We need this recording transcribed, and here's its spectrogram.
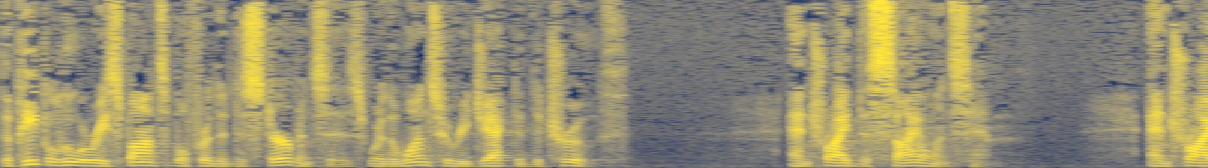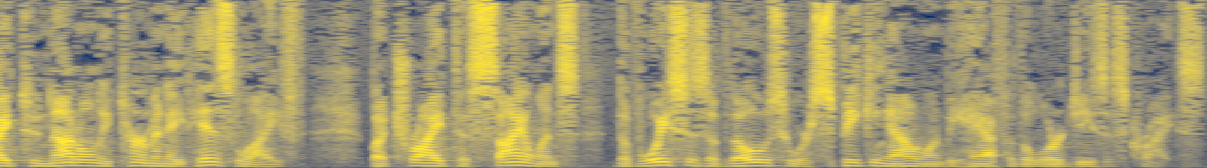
The people who were responsible for the disturbances were the ones who rejected the truth and tried to silence him and tried to not only terminate his life, but tried to silence the voices of those who were speaking out on behalf of the Lord Jesus Christ.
